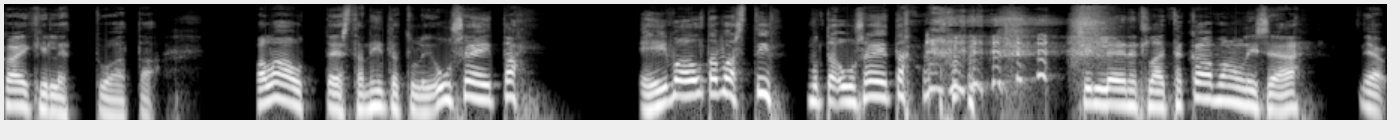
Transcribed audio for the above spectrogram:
kaikille tuota palautteesta. Niitä tuli useita, ei valtavasti, mutta useita. Silleen, että laittakaa vaan lisää. Ja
